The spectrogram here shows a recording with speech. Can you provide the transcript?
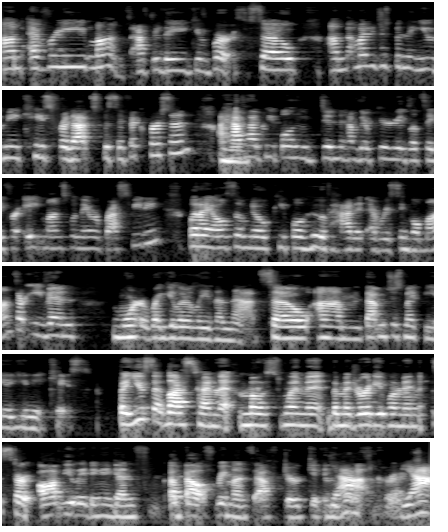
um, every month after they give birth. So um, that might have just been the unique case for that specific person. I have had people who didn't have their periods, let's say, for eight months when they were breastfeeding, but I also know people who have had it every single month or even more irregularly than that. So um, that just might be a unique case. But you said last time that most women, the majority of women, start ovulating again about three months after giving Yeah, birth, correct? yeah.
